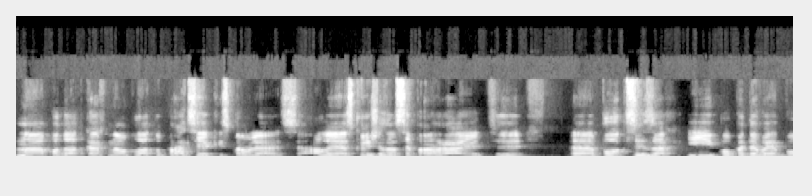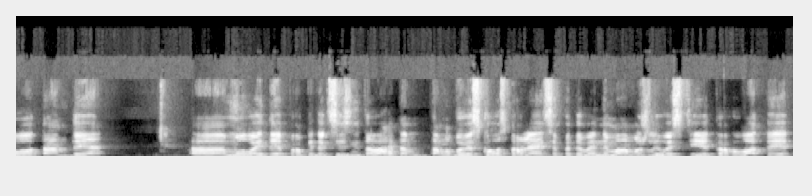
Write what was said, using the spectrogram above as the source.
На податках на оплату праці, які справляються, але скоріше за все програють е, е, по акцизах і по ПДВ. Бо там, де а, мова йде про підакцизні товари, там, там обов'язково справляється ПДВ. Нема можливості торгувати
